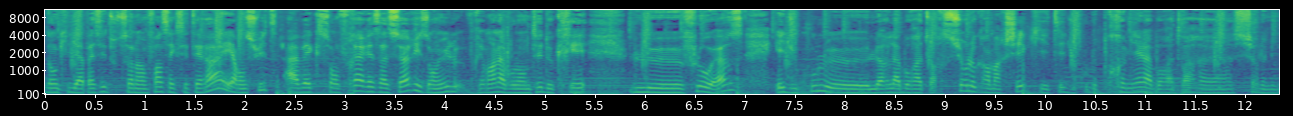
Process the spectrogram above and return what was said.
Donc il y a passé toute son enfance, etc. Et ensuite, avec son frère et sa sœur, ils ont eu vraiment la volonté de créer le Flowers et du coup le, leur laboratoire sur le Grand Marché, qui était du coup le premier laboratoire euh, sur le mine.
